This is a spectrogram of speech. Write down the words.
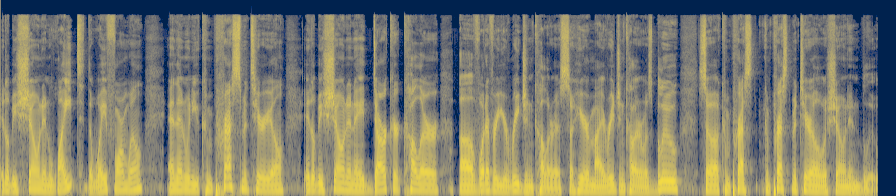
it'll be shown in white, the waveform will. And then when you compress material, it'll be shown in a darker color of whatever your region color is. So here my region color was blue, so a compressed compressed material was shown in blue.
